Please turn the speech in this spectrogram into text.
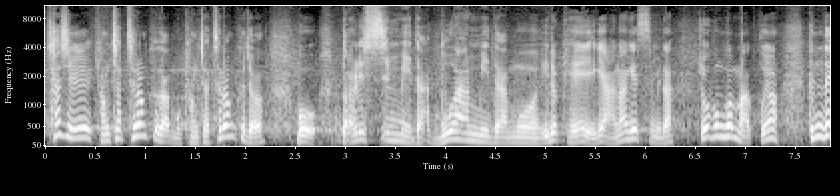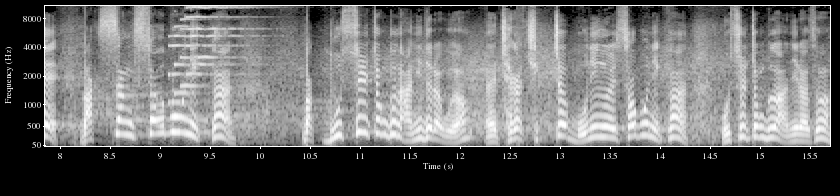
사실 경차 트렁크가 뭐 경차 트렁크죠. 뭐 넓습니다. 무합니다. 뭐 이렇게 얘기 안 하겠습니다. 좁은 건 맞고요. 근데 막상 써보니까 막못 쓸 정도는 아니더라고요. 예, 제가 직접 모닝을 써보니까 못 쓸 정도는 아니라서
